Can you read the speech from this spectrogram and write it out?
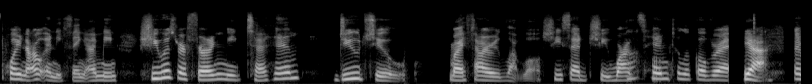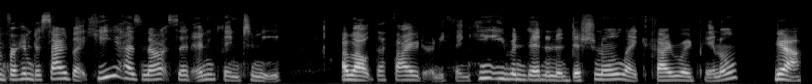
point out anything. I mean, she was referring me to him due to my thyroid level. She said she wants Oh. him to look over it Yeah. and for him to decide, but he has not said anything to me about the thyroid or anything. He even did an additional like thyroid panel Yeah.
